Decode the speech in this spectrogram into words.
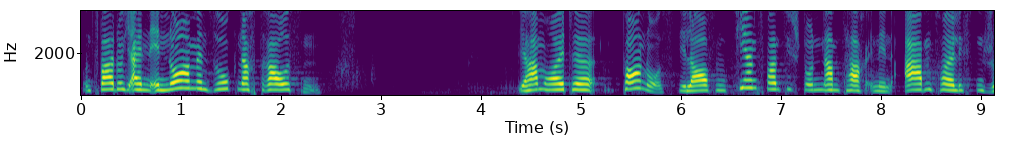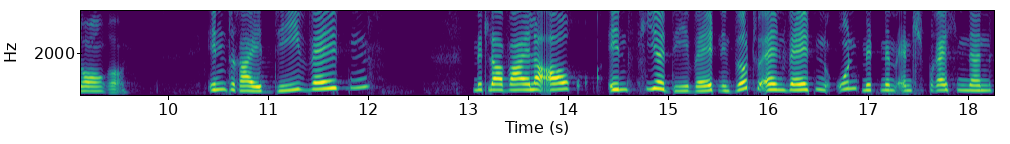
Und zwar durch einen enormen Sog nach draußen. Wir haben heute Pornos, die laufen 24 Stunden am Tag in den abenteuerlichsten Genres. In 3D-Welten, mittlerweile auch in 4D-Welten, in virtuellen Welten und mit einem entsprechenden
